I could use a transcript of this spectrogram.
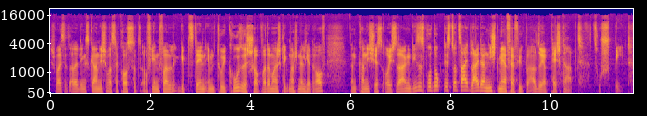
Ich weiß jetzt allerdings gar nicht, was er kostet. Auf jeden Fall gibt es den im Tui Cruises Shop. Warte mal, ich klicke mal schnell hier drauf. Dann kann ich es euch sagen. Dieses Produkt ist zurzeit leider nicht mehr verfügbar. Also ihr habt Pech gehabt. Zu spät.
